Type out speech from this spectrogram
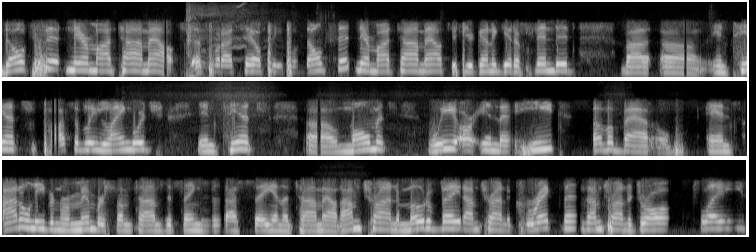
Don't sit near my timeouts. That's what I tell people. Don't sit near my timeouts if you're going to get offended by uh, intense, possibly language, intense uh, moments. We are in the heat of a battle. And I don't even remember sometimes the things that I say in a timeout. I'm trying to motivate. I'm trying to correct things. I'm trying to draw plays.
